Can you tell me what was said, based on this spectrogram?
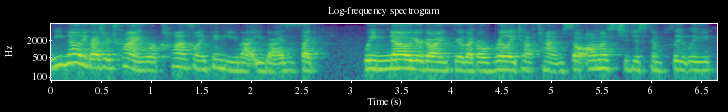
we know you guys are trying. We're constantly thinking about you guys. It's like we know you're going through like a really tough time. So almost to just completely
